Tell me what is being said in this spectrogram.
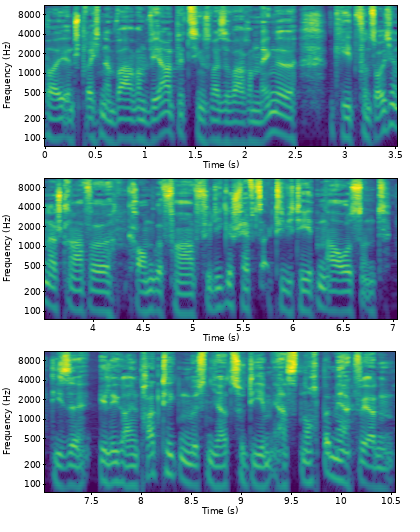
Bei entsprechendem wahren Wert bzw. wahren Menge geht von solch einer Strafe kaum Gefahr für die Geschäftsaktivitäten aus. Und diese illegalen Praktiken müssen ja zudem erst noch bemerkt werden.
